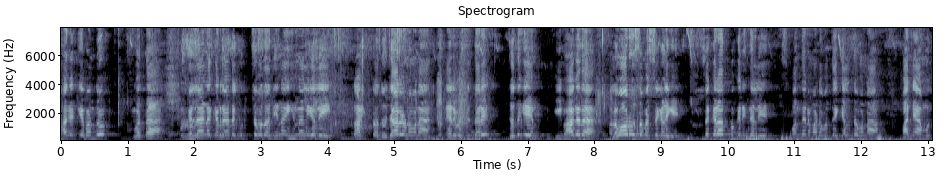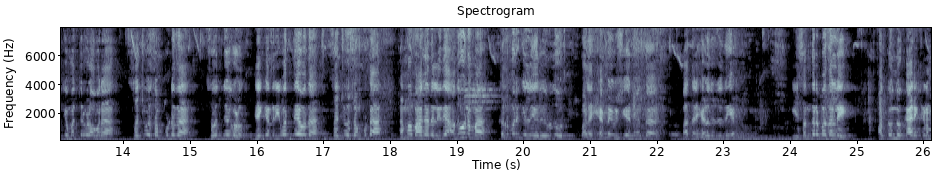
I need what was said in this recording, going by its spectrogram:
ಭಾಗಕ್ಕೆ ಬಂದು ಇವತ್ತ ಕಲ್ಯಾಣ ಕರ್ನಾಟಕ ಉತ್ಸವದ ದಿನ ಹಿನ್ನೆಲೆಯಲ್ಲಿ ರಾಷ್ಟ್ರ ಧ್ವಜಾರೋಹಣವನ್ನು ನೆರವೇರಿಸಿದ್ದಾರೆ. ಜೊತೆಗೆ ಈ ಭಾಗದ ಹಲವಾರು ಸಮಸ್ಯೆಗಳಿಗೆ ಸಕಾರಾತ್ಮಕ ರೀತಿಯಲ್ಲಿ ಸ್ಪಂದನೆ ಮಾಡುವಂಥ ಕೆಲಸವನ್ನು ಮಾನ್ಯ ಮುಖ್ಯಮಂತ್ರಿಗಳು ಅವರ ಸಚಿವ ಸಂಪುಟದ ಸಹೋದ್ಯೋಗಿಗಳು ಏಕೆಂದರೆ ಇವತ್ತೇ ಅವರ ಸಚಿವ ಸಂಪುಟ ನಮ್ಮ ಭಾಗದಲ್ಲಿದೆ. ಅದು ನಮ್ಮ ಕಲಬುರಗಿಯಲ್ಲಿ ಇರುವುದು ಬಹಳ ಹೆಮ್ಮೆ ವಿಷಯ ಅನ್ನುವಂಥ ಮಾತನ್ನು ಹೇಳೋದ್ರ ಜೊತೆಗೆ ಈ ಸಂದರ್ಭದಲ್ಲಿ ಮತ್ತೊಂದು ಕಾರ್ಯಕ್ರಮ.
